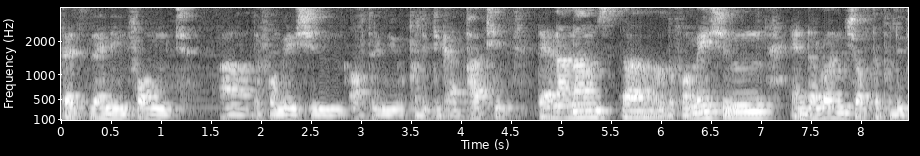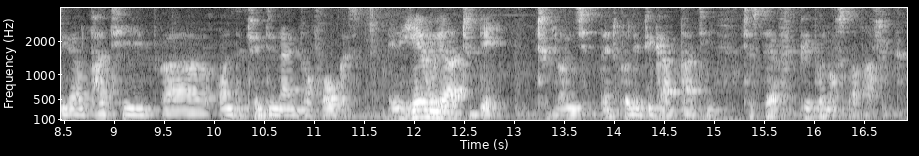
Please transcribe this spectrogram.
that's then informed uh, the formation of the new political party. Then announced uh, the formation and the launch of the political party uh, on the 29th of August. And here we are today to launch that political party to serve people of South Africa.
